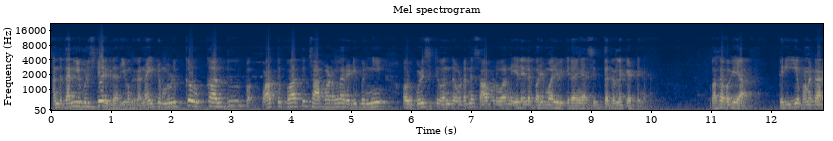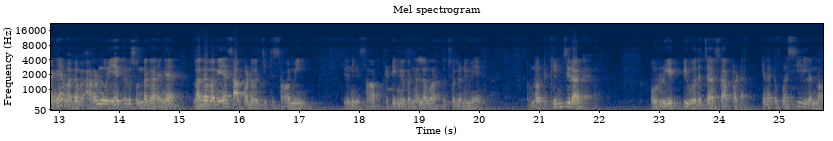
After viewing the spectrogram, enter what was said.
அந்த தண்ணியில் குளிச்சுட்டே இருக்கிறார். இவங்க நைட்டு முழுக்க உட்காந்து பா- பார்த்து பார்த்து சாப்பாடெல்லாம் ரெடி பண்ணி அவர் குளிச்சுட்டு வந்த உடனே சாப்பிடுவார்னு இலையில பரிமாறி வைக்கிறாங்க. சித்தர் எல்லாம் கேட்டுங்க. வகை வகையா பெரிய பணக்காரங்க வகை அறநூறு ஏக்கருக்கு சொந்தக்காரங்க. வகை வகையாக சாப்பாடு வச்சுட்டு சாமி. இதை நீங்கள் சாப்பிட்டுட்டு எங்களுக்கு ஒரு நல்ல வார்த்தை சொல்லணுமே. அப்படின்னு அவர்கிட்ட கெஞ்சுறாங்க. அவர் எட்டி உதைச்சார் சாப்பாடை. எனக்கு பசி இல்லைன்னா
